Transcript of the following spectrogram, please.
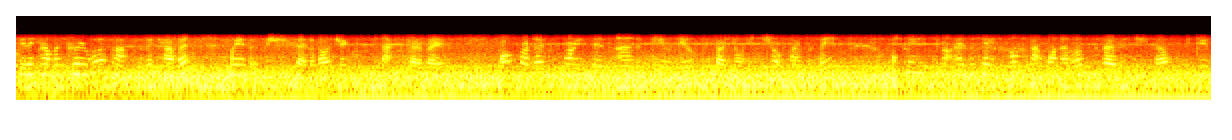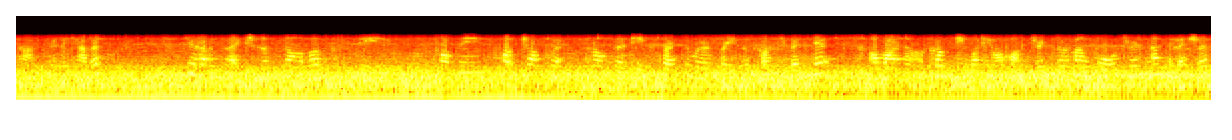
Shortly the cabin crew will pass to the cabin with the sale of our drink snack survey. For products, prices and meal deals on your in-shop magazine, please do not hesitate to contact one of us for further details we do pass through the cabin. We have a selection of Starbucks, tea, coffee, hot chocolate, and also the espresso with a freezer scotchy biscuit. And why not accompany one of your hot drinks with a mouth-watering and delicious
